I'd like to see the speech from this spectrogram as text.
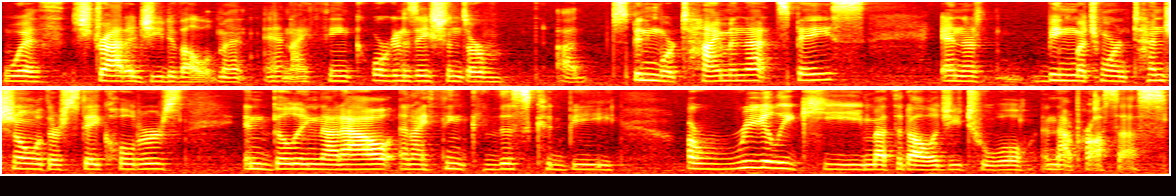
with strategy development. And I think organizations are uh, spending more time in that space and they're being much more intentional with their stakeholders in building that out. And I think this could be a really key methodology tool in that process.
